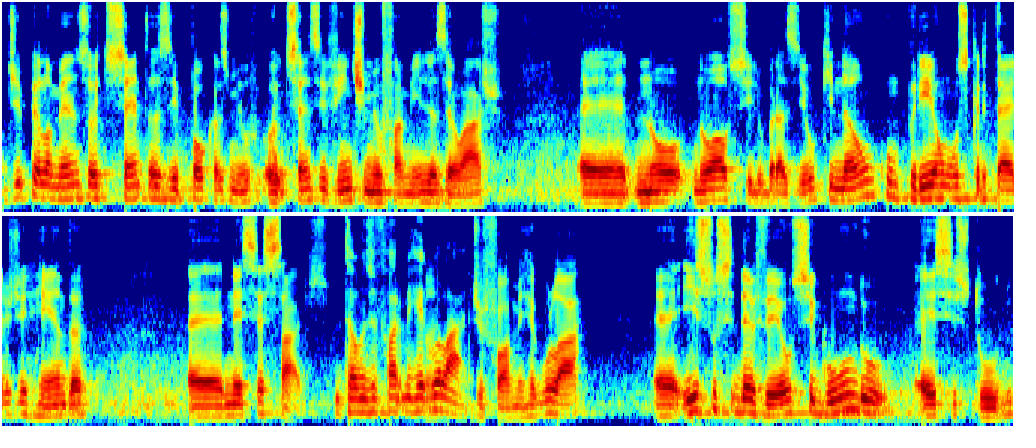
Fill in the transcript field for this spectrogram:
de pelo menos 800 e poucas mil, 820 mil famílias, eu acho, é, no, no Auxílio Brasil, que não cumpriam os critérios de renda é, necessários. Então, de forma irregular. De forma irregular. É, isso se deveu, segundo esse estudo,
